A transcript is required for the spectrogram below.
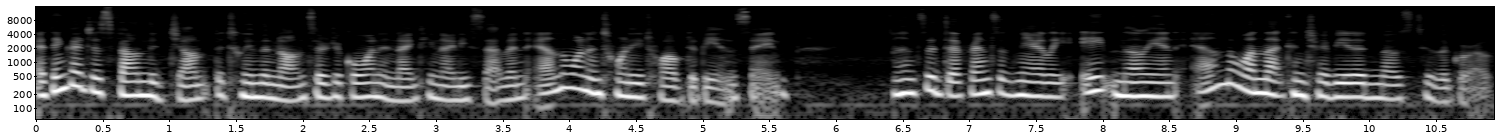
I think I just found the jump between the non surgical one in 1997 and the one in 2012 to be insane. That's a difference of nearly 8 million and the one that contributed most to the growth.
